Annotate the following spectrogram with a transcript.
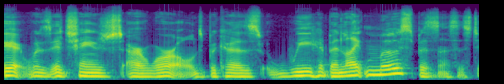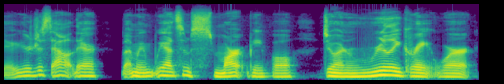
it was it changed our world because we had been like most businesses do. You're just out there. I mean, we had some smart people doing really great work.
